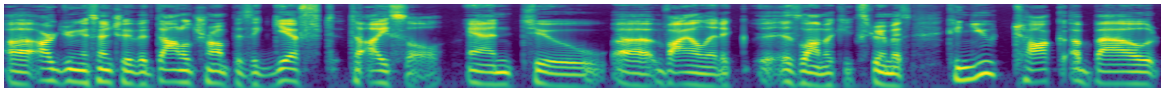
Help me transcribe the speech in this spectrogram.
uh, arguing essentially that Donald Trump is a gift to ISIL and to uh, violent Islamic extremists. Can you talk about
